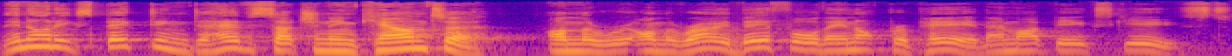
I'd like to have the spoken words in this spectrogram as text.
they're not expecting to have such an encounter on the, on the road. Therefore, they're not prepared. They might be excused.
